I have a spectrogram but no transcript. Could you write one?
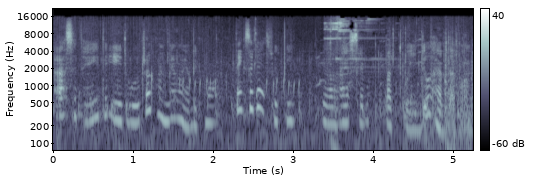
acetate, it will jog my memory a bit more. Thanks again, Sweetie. You're a lifesaver. But we do have that one.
